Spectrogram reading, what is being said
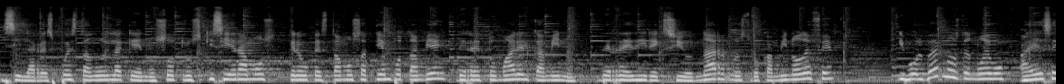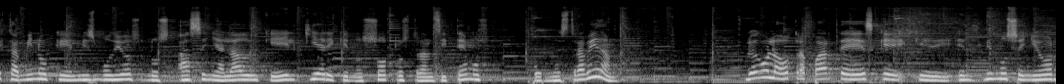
Y si la respuesta no es la que nosotros quisiéramos, creo que estamos a tiempo también de retomar el camino, de redireccionar nuestro camino de fe y volvernos de nuevo a ese camino que el mismo Dios nos ha señalado y que Él quiere que nosotros transitemos por nuestra vida. Luego la otra parte es que, el mismo Señor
